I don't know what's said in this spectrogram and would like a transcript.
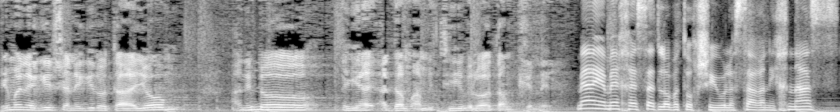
אם אני אגיד שאני אגיד אותה היום, אני לא אהיה אדם אמיתי ולא אדם כנה. מאה ימי חסד לא בטוח שיהיו לשר הנכנס.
